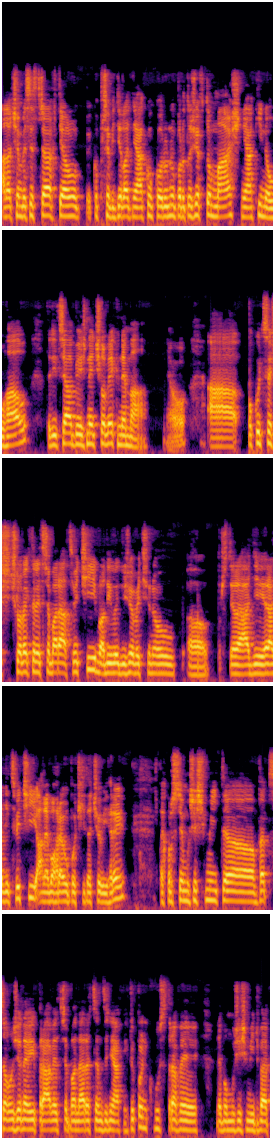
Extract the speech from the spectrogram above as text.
a na čem by si třeba chtěl jako převydělat nějakou korunu, protože v tom máš nějaký know-how, který třeba běžný člověk nemá. Jo? A pokud jsi člověk, který třeba rád cvičí, mladí lidi, že většinou uh, prostě rádi, rádi cvičí, anebo hrajou počítačové hry, tak prostě můžeš mít eh, web založený právě třeba na recenzi nějakých doplňků stravy, nebo můžeš mít web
